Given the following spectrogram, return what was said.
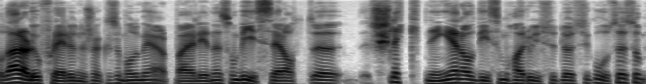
Og Der er det jo flere undersøkelser må du hjelpe meg, Eline, som viser at uh, slektninger av de som har rusutløst psykose, som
